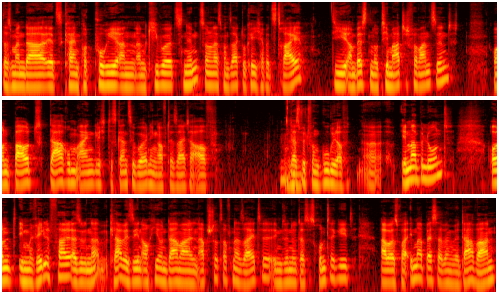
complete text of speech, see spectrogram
dass man da jetzt kein Potpourri an, an Keywords nimmt, sondern dass man sagt, okay, ich habe jetzt drei, die am besten nur thematisch verwandt sind und baut darum eigentlich das ganze Wording auf der Seite auf. Das wird von Google auf, äh, immer belohnt. Und im Regelfall, also ne, klar, wir sehen auch hier und da mal einen Absturz auf einer Seite, im Sinne, dass es runtergeht. Aber es war immer besser, wenn wir da waren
